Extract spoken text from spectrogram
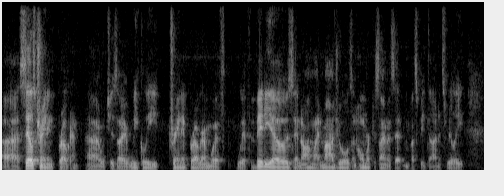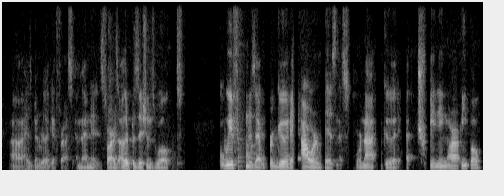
uh, sales training program, uh, which is a weekly training program with with videos and online modules and homework assignments that must be done. It's really uh, has been really good for us. And then as far as other positions, well, what we've found is that we're good at our business. We're not good at training our people.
